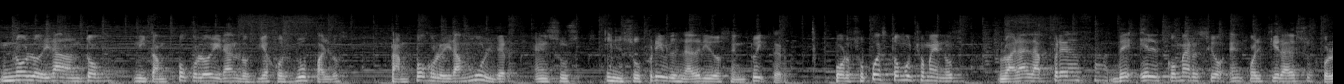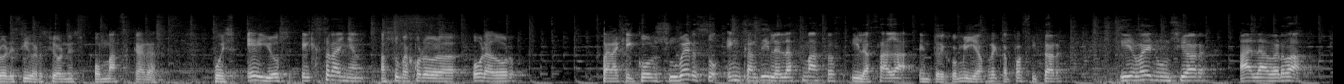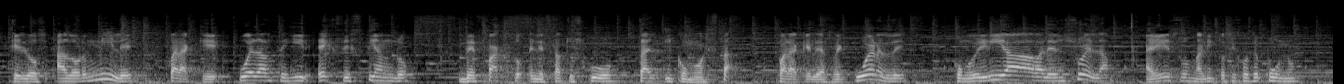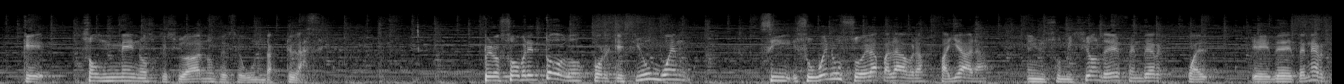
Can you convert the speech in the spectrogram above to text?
no lo dirá Danton ni tampoco lo dirán los viejos búfalos tampoco lo dirá Mulder en sus insufribles ladridos en Twitter. Por supuesto mucho menos lo hará la prensa de El Comercio en cualquiera de sus colores y versiones o máscaras pues ellos extrañan a su mejor orador para que con su verso encandile las masas y las haga, entre comillas, recapacitar y renunciar a la verdad, que los adormile para que puedan seguir existiendo de facto el status quo tal y como está, para que les recuerde, como diría Valenzuela, a esos malitos hijos de Puno, que son menos que ciudadanos de segunda clase. Pero sobre todo porque si un buen si su buen uso de la palabra fallara en su misión de defender, cual, eh, de detener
